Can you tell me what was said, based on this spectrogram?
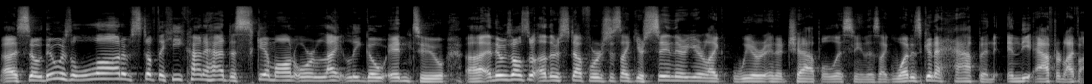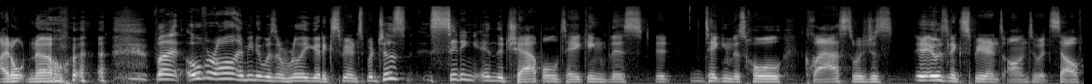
Uh, so there was a lot of stuff that he kind of had to skim on or lightly go into. Uh, and there was also other stuff where it's just like you're sitting there, you're like, we're in a chapel listening to this. Like, what is going to happen in the afterlife? I don't know. but overall, I mean, it was a really good experience. But just sitting in the chapel, taking this, it, taking this whole class was just it was an experience onto itself.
